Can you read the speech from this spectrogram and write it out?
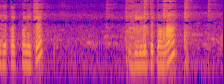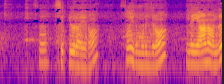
இதை கட் பண்ணிவிட்டு இப்படி இழுத்துட்டோன்னா ஸோ செக்யூர் ஆயிரும். ஸோ இது முடிஞ்சிடும் இந்த யானை வந்து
